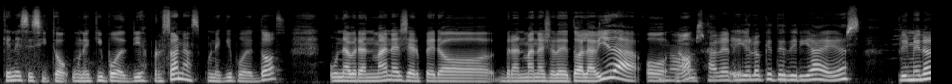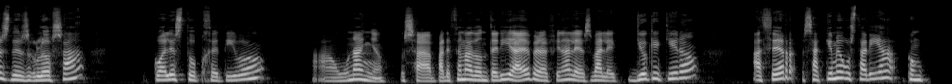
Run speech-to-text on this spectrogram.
¿qué necesito? ¿Un equipo de 10 personas? ¿Un equipo de 2? ¿Una brand manager, pero brand manager de toda la vida? ¿O, no, a ver, Eh, yo lo que te diría es, primero es desglosa cuál es tu objetivo a un año. O sea, parece una tontería, ¿eh? pero al final es, vale, yo qué quiero hacer, o sea, ¿qué me gustaría, con,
